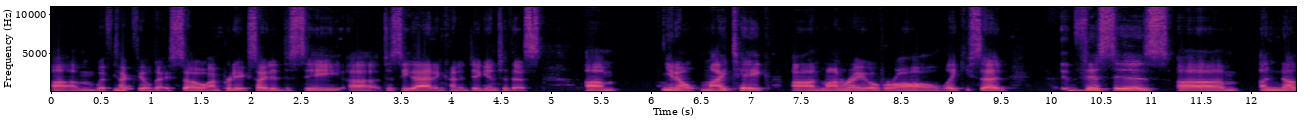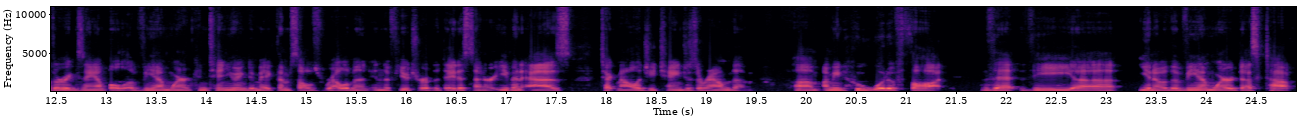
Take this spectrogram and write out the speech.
um, with Tech mm-hmm. Field Day. So I'm pretty excited to see uh, to see that and kind of dig into this. Um, you know, my take on Monterey overall, like you said, this is um, another example of VMware continuing to make themselves relevant in the future of the data center, even as technology changes around them. Um, I mean, who would have thought that the uh, you know the VMware desktop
